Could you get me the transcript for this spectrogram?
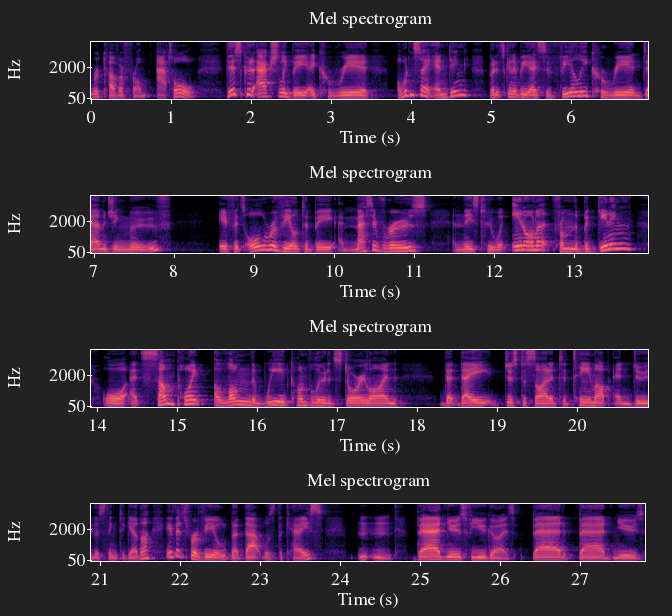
recover from at all. This could actually be a career I wouldn't say ending, but it's going to be a severely career damaging move if it's all revealed to be a massive ruse and these two were in on it from the beginning or at some point along the weird convoluted storyline that they just decided to team up and do this thing together. If it's revealed that that was the case, Mm-mm. Bad news for you guys. Bad, bad news.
